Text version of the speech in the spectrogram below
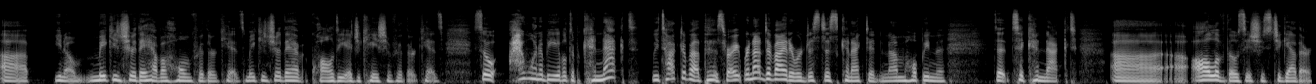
Uh, you know, making sure they have a home for their kids, making sure they have quality education for their kids. So I want to be able to connect. We talked about this, right? We're not divided, we're just disconnected. And I'm hoping to, to, to connect uh, all of those issues together.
